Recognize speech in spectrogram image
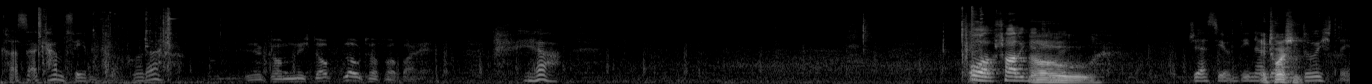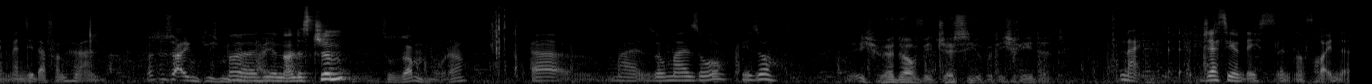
Krasser Kampf eben, oder? Wir kommen nicht auf Bloater vorbei. Ja. Oh, schade geht. Oh. Jesse und Dina werden durchdrehen, wenn sie davon hören. Was ist eigentlich mit Ah, hier beiden ein alles Gym. zusammen, oder? Mal so, mal so. Wieso? Ich höre doch, wie Jesse über dich redet. Nein, Jesse und ich sind nur Freunde.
